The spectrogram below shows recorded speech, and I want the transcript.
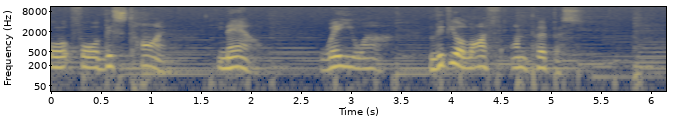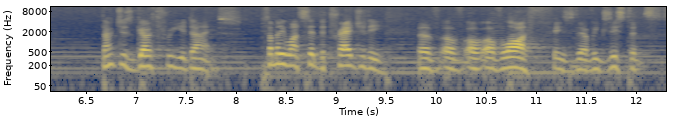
for, for this time, now, where you are. Live your life on purpose. Don't just go through your days. Somebody once said the tragedy of, of, of life is of existence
